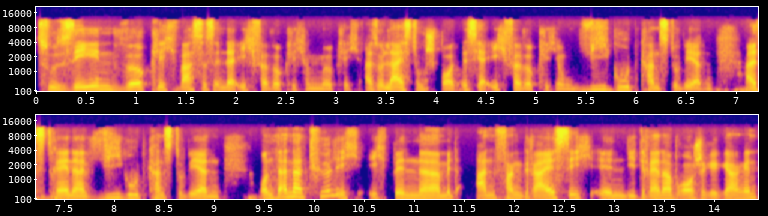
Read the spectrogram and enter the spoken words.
zu sehen, wirklich, was ist in der Ich-Verwirklichung möglich. Also Leistungssport ist ja Ich-Verwirklichung. Wie gut kannst du werden? Als Trainer, wie gut kannst du werden? Und dann natürlich, ich bin äh, mit Anfang 30 in die Trainerbranche gegangen.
